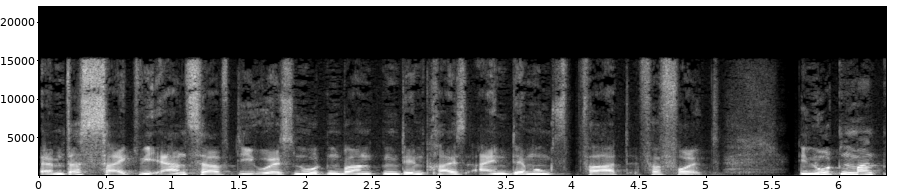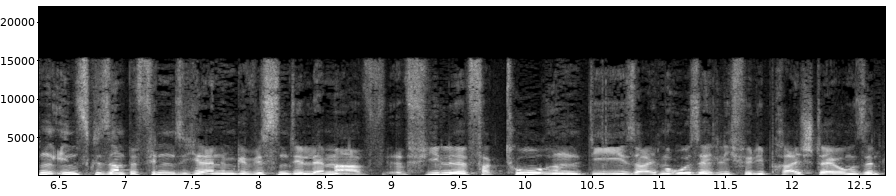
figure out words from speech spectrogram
Ähm, das zeigt, wie ernsthaft die US-Notenbanken den Preiseindämmungspfad verfolgt. Die Notenbanken insgesamt befinden sich ja in einem gewissen Dilemma. Viele Faktoren, die, sage ich mal, ursächlich für die Preissteigerung sind,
